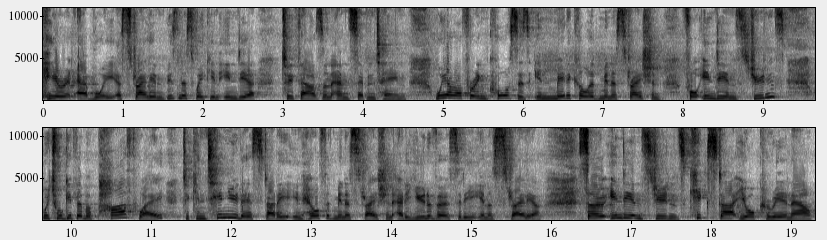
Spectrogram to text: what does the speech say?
here at ABWI, Australian Business Week in India 2017. We are offering courses in medical administration for Indian students which will give them a pathway to continue their study in health administration at a university in Australia. So Indian students kickstart your career now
